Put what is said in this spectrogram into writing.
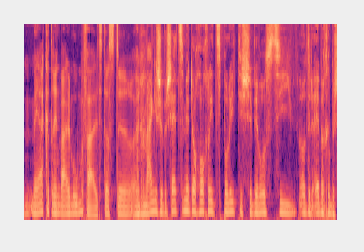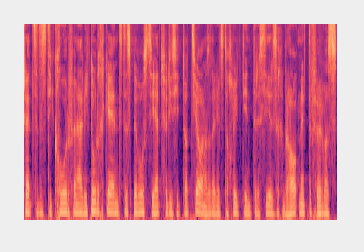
merken drin, weil im Umfeld, dass der... Aber manchmal überschätzen wir doch auch ein bisschen das politische Bewusstsein oder einfach überschätzen, dass die Kurve auch wie durchgehend das Bewusstsein hat für die Situation. Also da gibt es doch Leute, die interessieren sich überhaupt nicht dafür, was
